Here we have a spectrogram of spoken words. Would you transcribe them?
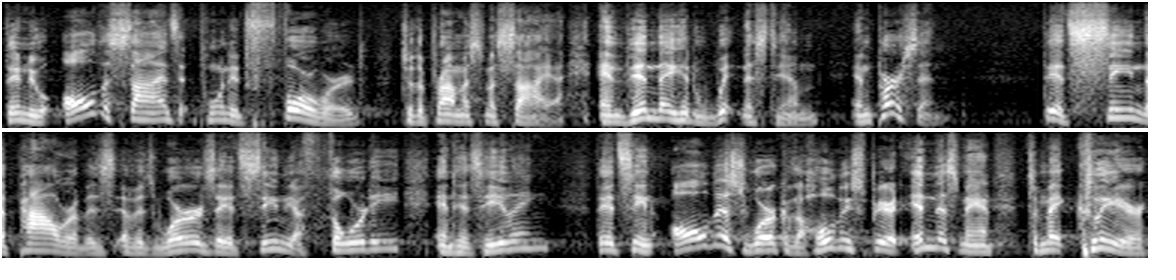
They knew all the signs that pointed forward to the promised Messiah, and then they had witnessed him in person. They had seen the power of his, of his words, they had seen the authority in his healing. They had seen all this work of the Holy Spirit in this man to make clear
